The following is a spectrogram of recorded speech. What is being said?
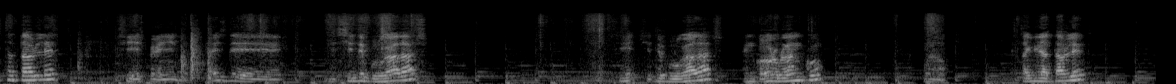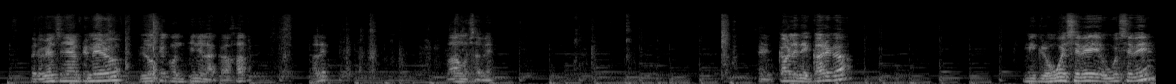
Esta tablet, sí, es pequeñita. Es de, 7 pulgadas. Sí, 7 pulgadas, en color blanco. Bueno, está aquí la tablet. Pero voy a enseñar primero lo que contiene la caja. ¿Vale? Vamos a ver. El cable de carga. Micro USB, USB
